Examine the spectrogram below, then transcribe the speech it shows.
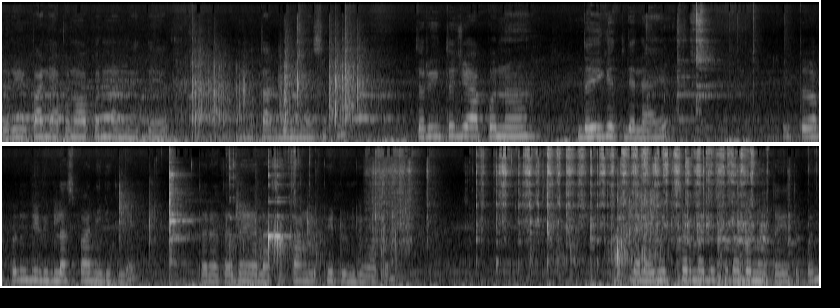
तर हे पाणी आपण वापरणार नाही दह्यात ताक बनवण्यासाठी. तर इथं जे आपण दही घेतलेलं आहे इथं आपण दीड ग्लास पाणी घेतलं तर आता दह्याला असं चांगलं फेटून घेऊ आपण. आपल्याला मिक्सरमध्ये सुद्धा बनवता येतं पण.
